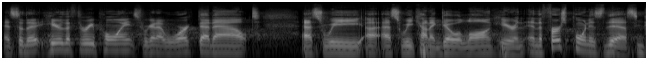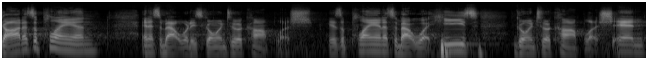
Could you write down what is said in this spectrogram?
And so the, here are the three points. We're going to work that out as we, uh, as we kind of go along here. And, and the first point is this God has a plan, and it's about what he's going to accomplish. He has a plan, it's about what he's going to accomplish. And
